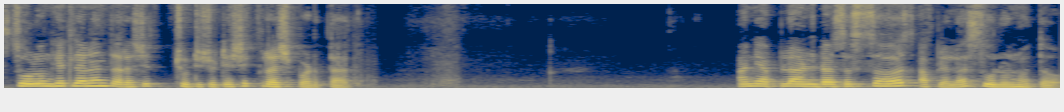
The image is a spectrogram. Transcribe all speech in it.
चोळून घेतल्यानंतर असे छोटे छोटे असे क्रश पडतात. आणि आपलं अंड असं सहज आपल्याला सोलून होतं.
